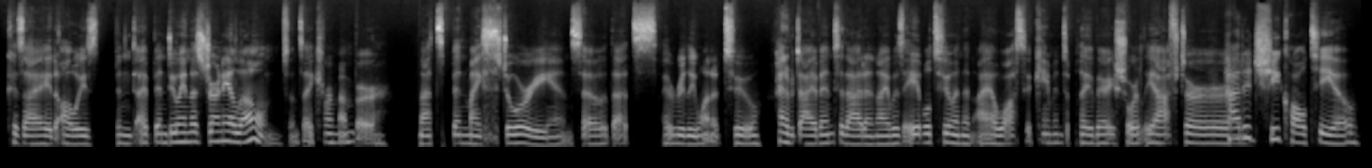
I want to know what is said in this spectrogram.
Because I had always been, I've been doing this journey alone since I can remember. That's been my story. And so that's, I really wanted to kind of dive into that. And I was able to. And then ayahuasca came into play very shortly after. How did she call to you?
